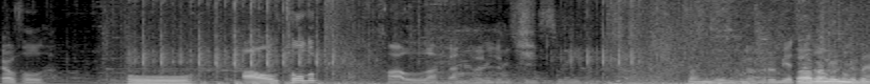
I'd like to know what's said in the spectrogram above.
Careful. Oo, 6 olup Allah ben öldüm ki. ben de öldüm. Ömrüm yetmedi Ha, ben ölmedim.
